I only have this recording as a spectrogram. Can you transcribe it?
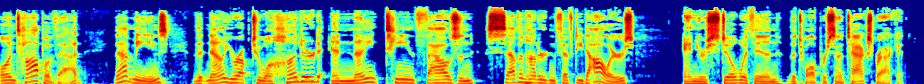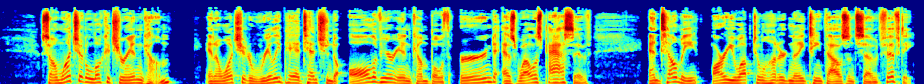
on top of that. That means that now you're up to $119,750 and you're still within the 12% tax bracket. So I want you to look at your income and I want you to really pay attention to all of your income, both earned as well as passive, and tell me, are you up to 119,750?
